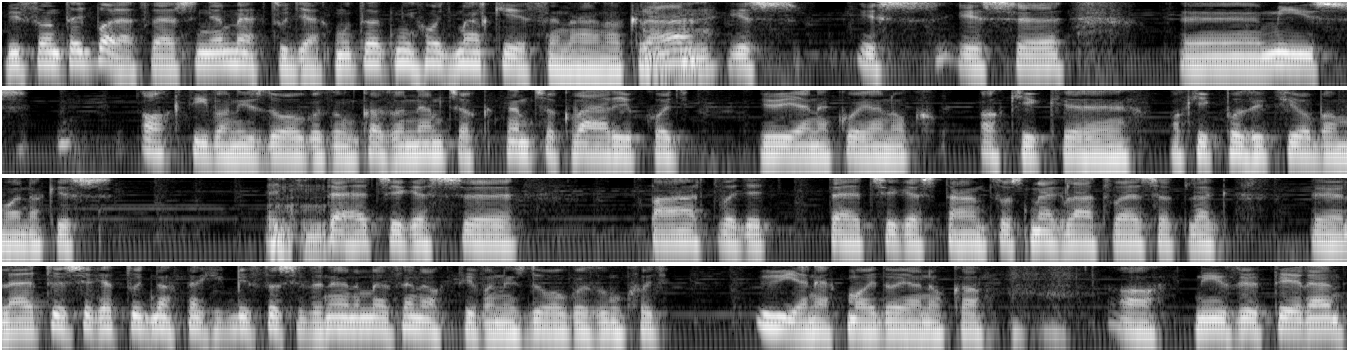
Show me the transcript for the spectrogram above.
viszont egy balettversenyen meg tudják mutatni, hogy már készen állnak rá, uh-huh. és, és, és e, e, mi is aktívan is dolgozunk azon, nem csak, nem csak várjuk, hogy jöjjenek olyanok, akik, eh, akik pozícióban vannak, és egy uh-huh. tehetséges eh, párt, vagy egy tehetséges táncos meglátva esetleg eh, lehetőséget tudnak nekik biztosítani, hanem ezen aktívan is dolgozunk, hogy üljenek majd olyanok a, a nézőtéren,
